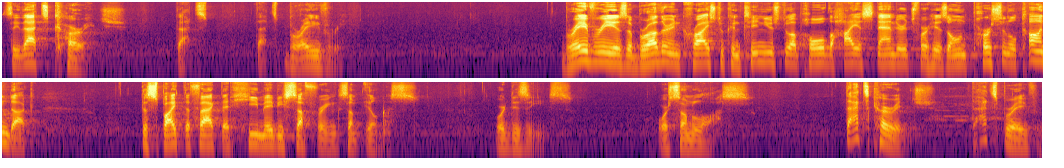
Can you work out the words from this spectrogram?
See, that's courage. That's, that's bravery. Bravery is a brother in Christ who continues to uphold the highest standards for his own personal conduct despite the fact that he may be suffering some illness or disease or some loss. That's courage, that's bravery.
